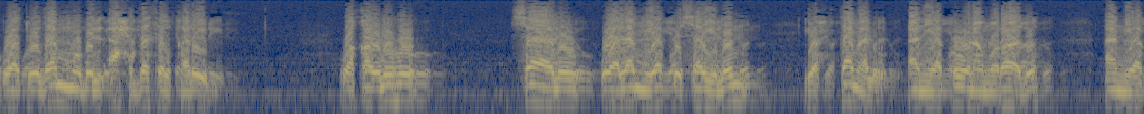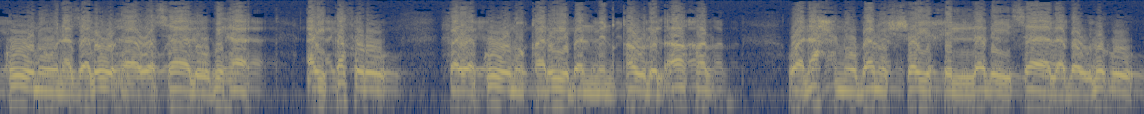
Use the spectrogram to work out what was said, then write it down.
وتذم بالأحدث القريب وقوله سالوا ولم يك سيل يحتمل أن يكون مراده أن يكونوا نزلوها وسالوا بها أي كفروا فيكون قريبا من قول الآخر ونحن بنو الشيخ الذي سال بوله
